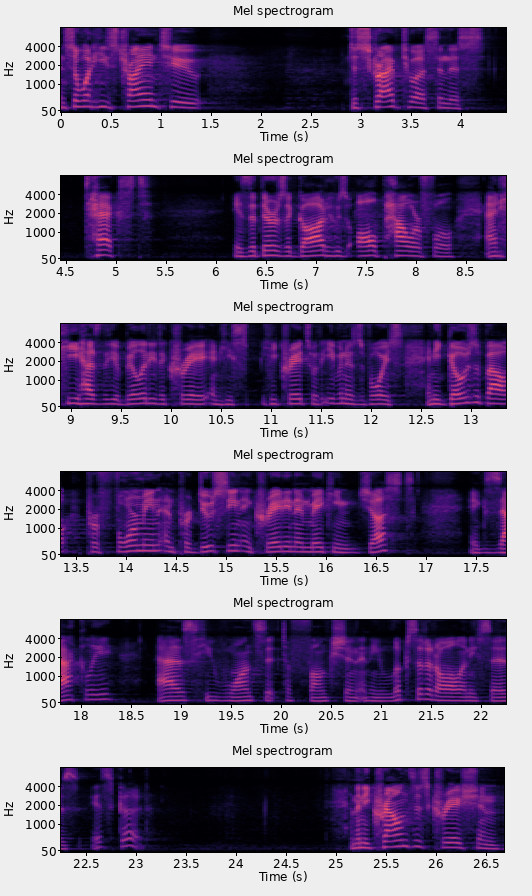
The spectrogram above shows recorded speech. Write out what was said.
And so, what he's trying to described to us in this text is that there is a God who's all powerful and he has the ability to create and he, he creates with even his voice and he goes about performing and producing and creating and making just exactly as he wants it to function and he looks at it all and he says it's good. And then he crowns his creation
